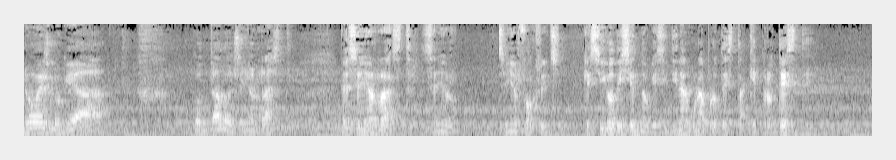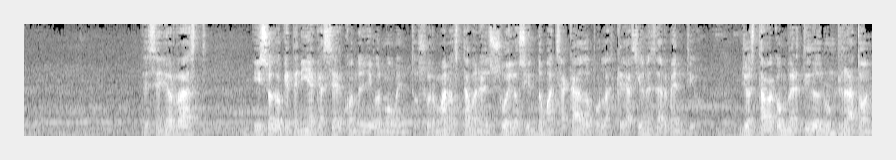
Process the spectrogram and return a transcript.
No es lo que ha contado el señor Rust. El señor Rust, señor, señor Foxrich, que sigo diciendo que si tiene alguna protesta, que proteste. El señor Rust hizo lo que tenía que hacer cuando llegó el momento. Su hermano estaba en el suelo siendo machacado por las creaciones de Arventio. Yo estaba convertido en un ratón.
